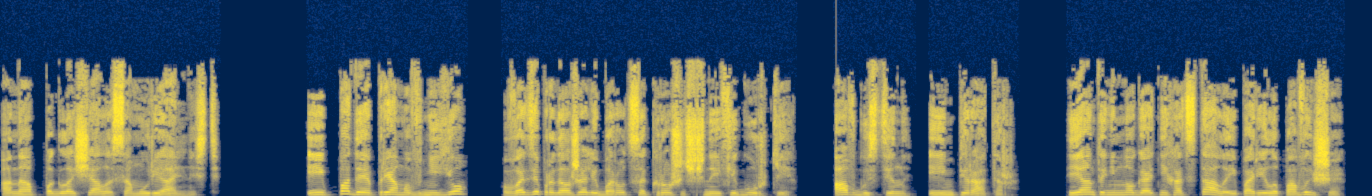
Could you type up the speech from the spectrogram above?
она поглощала саму реальность. И, падая прямо в нее, в воде продолжали бороться крошечные фигурки — Августин и Император. Янта немного от них отстала и парила повыше,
